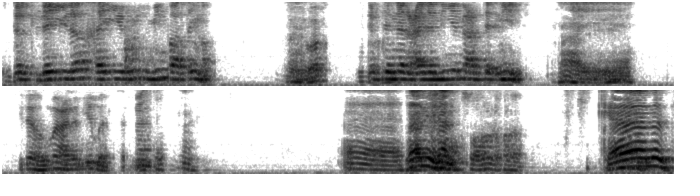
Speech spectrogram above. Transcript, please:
درت ليلى خير من فاطمة. أيوة ودرت هنا العالمية مع التأنيث. أي. كلاهما عالمية مع مثلا التأنيث. آه، ثالثا. كانت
